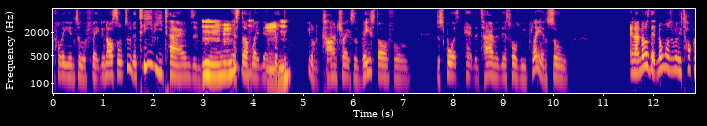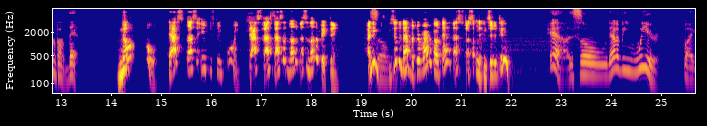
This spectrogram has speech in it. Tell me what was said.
play into effect, and also too the TV times and mm-hmm. and stuff like that. Because mm-hmm. you know the contracts are based off of the sports at the time that they're supposed to be playing. So, and I noticed that no one's really talking about that. No, that's that's an interesting point. That's that's that's another that's another big thing. I didn't so, consider that, but you're right about that. That's that's something to consider too. Yeah, so that'll be weird. Like,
